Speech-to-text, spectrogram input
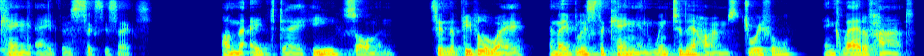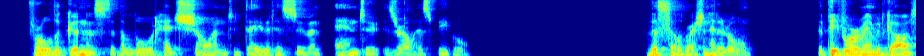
King 8, verse 66. On the eighth day, he, Solomon, sent the people away, and they blessed the king and went to their homes, joyful and glad of heart for all the goodness that the Lord had shown to David his servant and to Israel his people. This celebration had it all. The people remembered God,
